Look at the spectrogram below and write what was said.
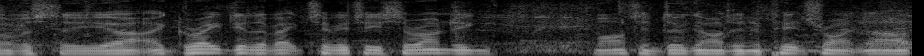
Obviously, uh, a great deal of activity surrounding Martin Dugard in the pits right now.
